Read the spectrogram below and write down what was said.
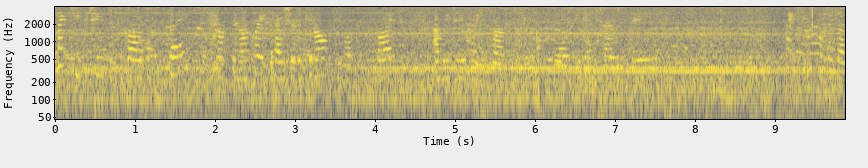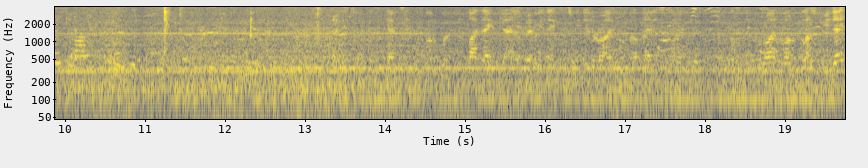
thank you for choosing to with us today. It has been our great pleasure looking after you on this flight, and we do hope to welcome you on board again soon. Thank you all and a very good afternoon. By Dave Jan, very next we did arrive on the latest morning. Positive arrival on Blustery Day.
